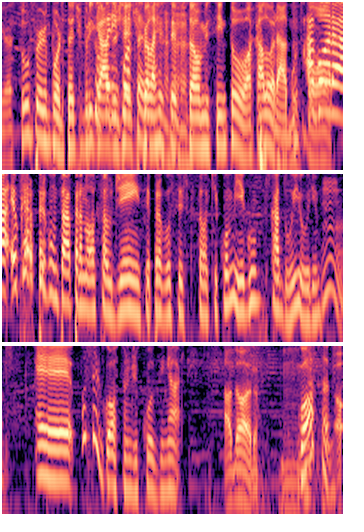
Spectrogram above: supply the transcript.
é super importante. Obrigado, Super gente, importante. pela recepção. Me sinto acalorado. Muito bom. Agora, eu quero perguntar para nossa audiência e para vocês que estão aqui comigo, Cadu e Yuri. Hum, É, vocês gostam de cozinhar? adoro. Gosta? A-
